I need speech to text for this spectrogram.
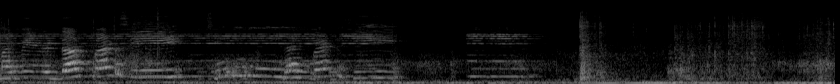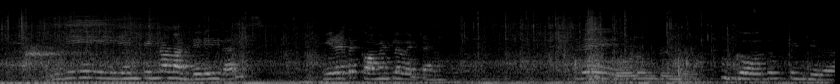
My favourite dark fantasy dark fantasy ఇది ఏం పిన్నో నాకు తెలియదు. మీరైతే కామెంట్లో పెట్టండి. గోధుమ పిండి గోధుమ పిండిరా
